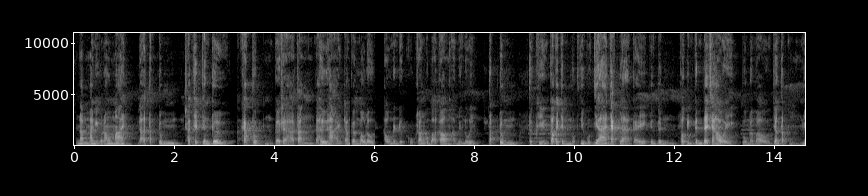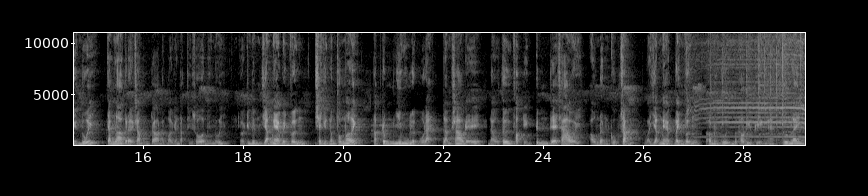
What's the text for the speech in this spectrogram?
Năm 2022 đã tập trung sắp xếp dân cư, khắc phục cơ sở hạ tầng đã hư hại trong cơn bão lũ, ổn định được cuộc sống của bà con ở miền núi, tập trung thực hiện các cái trình mục tiêu quốc gia, nhất là cái chương trình phát triển kinh tế xã hội vùng đồng bào dân tộc miền núi, chăm lo cái đời sống cho đồng bào dân tộc thiểu số ở miền núi, rồi chương trình giảm nghèo bền vững, xây dựng nông thôn mới, tập trung nhiều nguồn lực vào đây làm sao để đầu tư phát triển kinh tế xã hội ổn định cuộc sống và giảm nghèo bền vững con miền núi mới có điều kiện vươn lên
